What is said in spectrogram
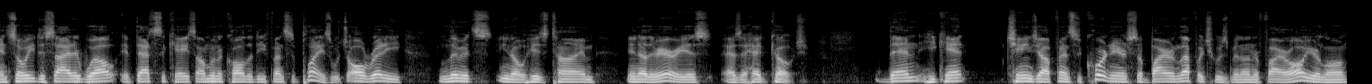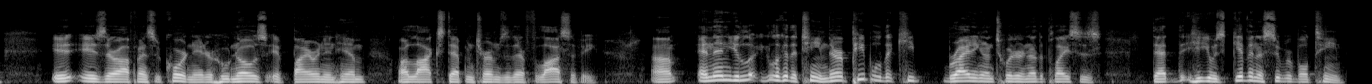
And so he decided, well, if that's the case, I'm going to call the defensive plays, which already limits, you know, his time in other areas as a head coach. Then he can't change the offensive coordinator, so Byron Leftwich, who's been under fire all year long, is their offensive coordinator. Who knows if Byron and him are lockstep in terms of their philosophy? Um, and then you look look at the team. There are people that keep writing on Twitter and other places that he was given a Super Bowl team.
